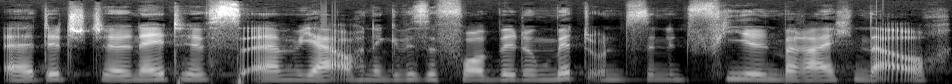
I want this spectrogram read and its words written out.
äh, Digital Natives ähm, ja auch eine gewisse Vorbildung mit und sind in vielen Bereichen da auch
